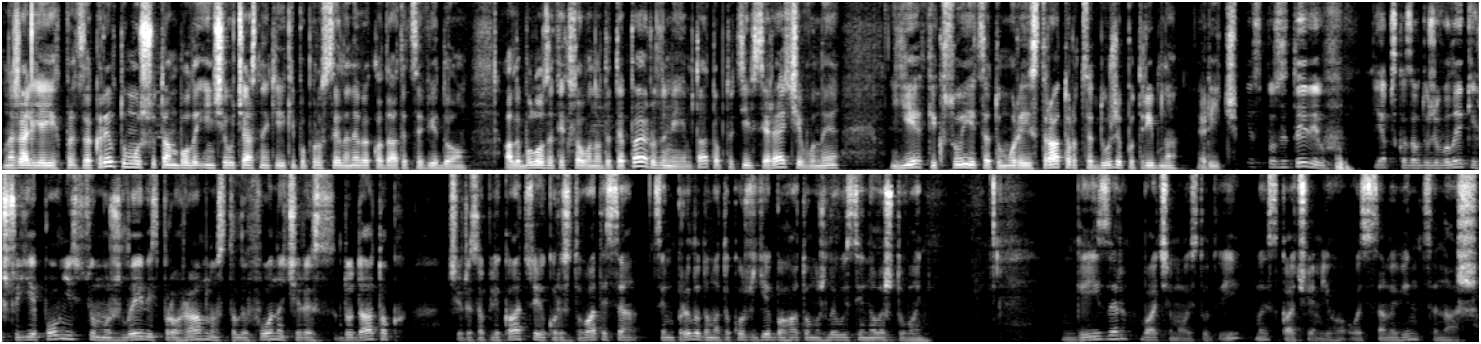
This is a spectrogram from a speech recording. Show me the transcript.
На жаль, я їх закрив, тому що там були інші учасники, які попросили не викладати це відео. Але було зафіксовано ДТП, розуміємо, та? тобто ці всі речі вони є, фіксуються, тому реєстратор це дуже потрібна річ. З позитивів, я б сказав, дуже великих, що є повністю можливість програмно з телефона через додаток, через аплікацію користуватися цим приладом, а також є багато можливостей налаштувань. Гейзер, бачимо ось тут, і ми скачуємо його. Ось саме він це наш.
